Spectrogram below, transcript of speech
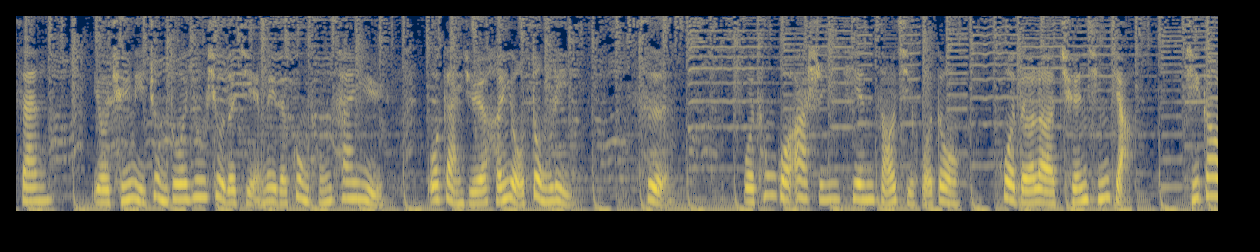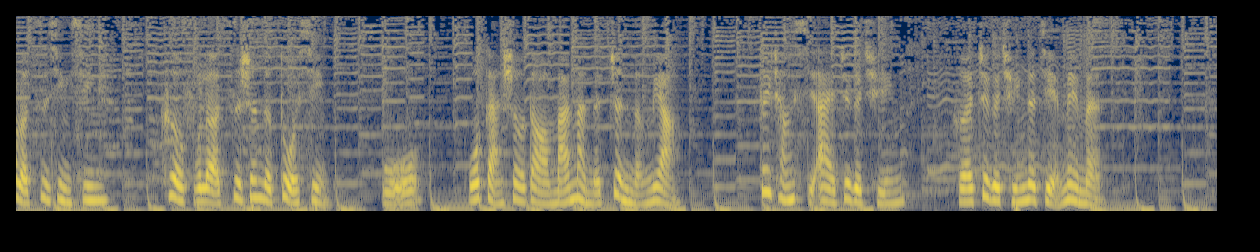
三，有群里众多优秀的姐妹的共同参与，我感觉很有动力；四，我通过二十一天早起活动。获得了全勤奖，提高了自信心，克服了自身的惰性。五，我感受到满满的正能量，非常喜爱这个群和这个群的姐妹们。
